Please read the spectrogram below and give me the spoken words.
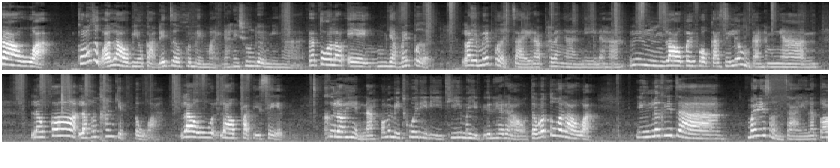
เราอะ ก็รู้สึกว่าเรามีโอกาสได้เจอคนใหม่ๆนะในช่วงเดือนมีนา แต่ตัวเราเองยังไม่เปิด เรายังไม่เปิดใจรับพลังงานนี้นะคะ อืมเราไปโฟกัสในเรื่องของการทำงาน แล้วก็เราค่อนข้างเก็บตัว เราเราปฏิเสธ คือเราเห็นนะว่ามันมีถ้วยดีๆ ที่มาหยิบยื่นให้เรา แต่ว่าตัวเราอะยังเลือกที่จะไม่ได้สนใจแล้วก็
